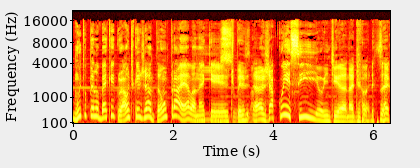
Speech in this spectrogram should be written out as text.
Muito pelo background que eles já dão pra ela, né? que Isso, tipo, ele exato. ela já conhecia o Indiana Jones, né?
